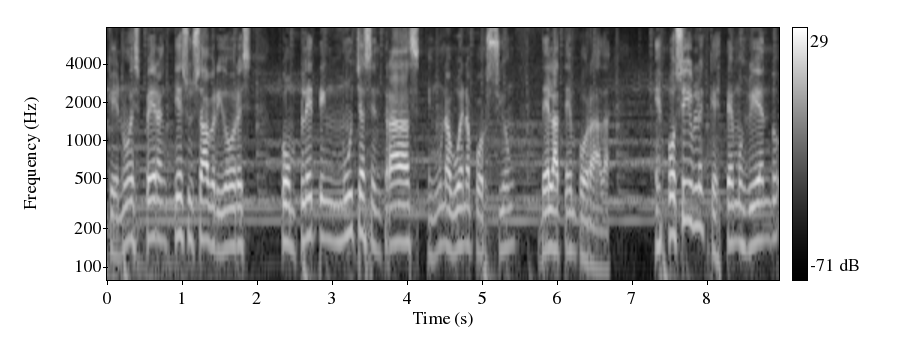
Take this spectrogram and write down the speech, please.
que no esperan que sus abridores completen muchas entradas en una buena porción de la temporada. Es posible que estemos viendo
